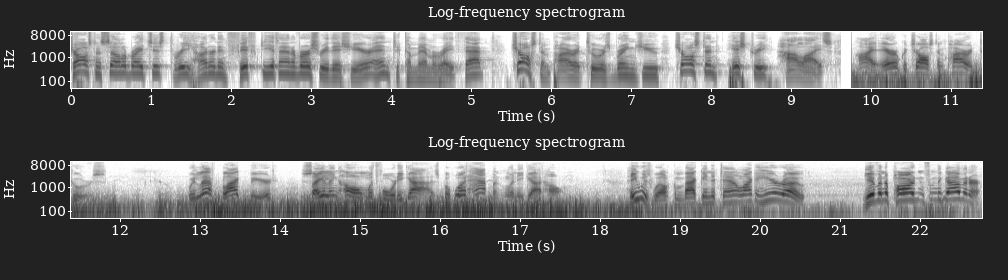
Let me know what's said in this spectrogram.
Charleston celebrates its 350th anniversary this year, and to commemorate that, Charleston Pirate Tours brings you Charleston History Highlights. Hi, Eric with Charleston Pirate Tours. We left Blackbeard sailing home with 40 guys, but what happened when he got home? He was welcomed back into town like a hero, given a pardon from the governor,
